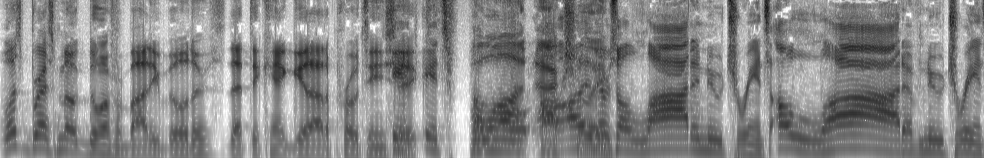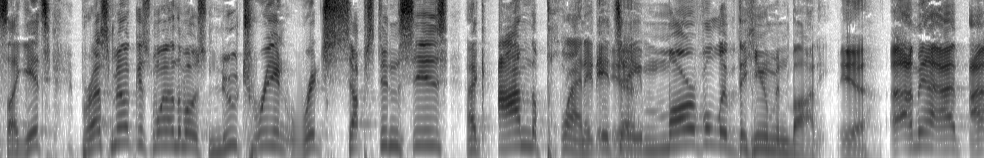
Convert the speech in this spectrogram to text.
What's breast milk doing for bodybuilders that they can't get out of protein It, shakes? it's full, lot, uh, actually. there's a lot of nutrients, a lot of nutrients. Like it's breast milk is one of the most nutrient rich substances like on the planet. It's Yeah. a marvel of the human body. yeah, I mean, I, I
